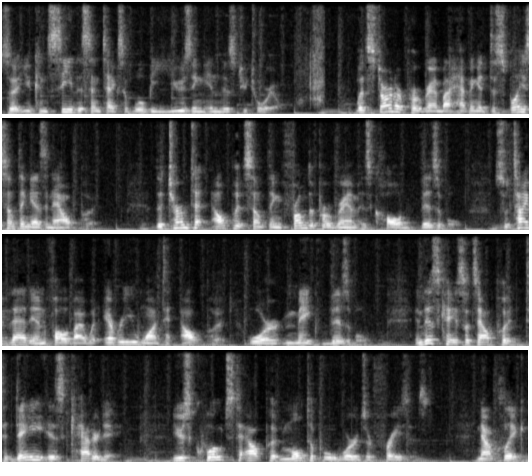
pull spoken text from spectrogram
so that you can see the syntax that we'll be using in this tutorial. Let's start our program by having it display something as an output. The term to output something from the program is called visible. So type that in followed by whatever you want to output or make visible. In this case, let's output today is Caturday. Use quotes to output multiple words or phrases. Now click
